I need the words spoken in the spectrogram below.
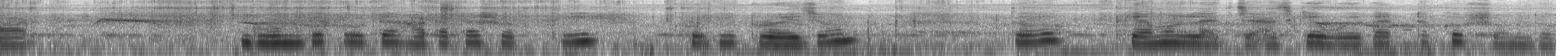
আর ঘুম থেকে উঠে হাঁটাটা সত্যি খুবই প্রয়োজন। তো কেমন লাগছে? আজকে ওয়েদারটা খুব সুন্দর।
